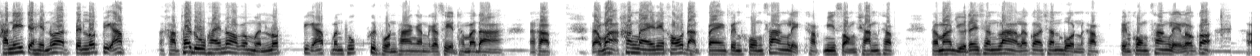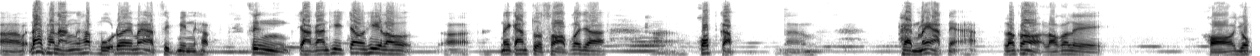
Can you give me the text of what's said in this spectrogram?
คันนี้จะเห็นว่าเป็นรถปิกอัพนะครับถ้าดูภายนอกก็เหมือนรถปิกอัพบรรทุกพืชผลทางการเกษตรธรรมดานะครับ แต่ว่าข้างในเนี่ยเขาดัดแปลงเป็นโครงสร้างเหล็กครับมี 2 ชั้นครับสามารถอยู่ได้ชั้นล่างแล้วก็ชั้นบนครับเป็นโครงสร้างเหล็กแล้วก็ด้านผนังนะครับบุด้วยไม้อัด 10 มิลครับซึ่งจากการที่เจ้าที่เราในการตรวจสอบก็จะ พบกับแผ่นไม้อัดเนี่ยฮะแล้วก็เราก็เลยขอยก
